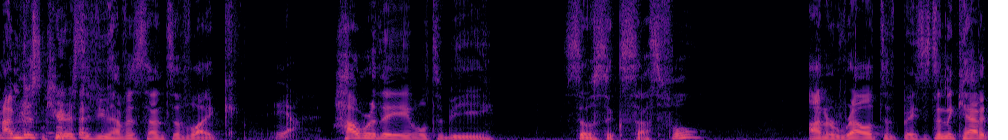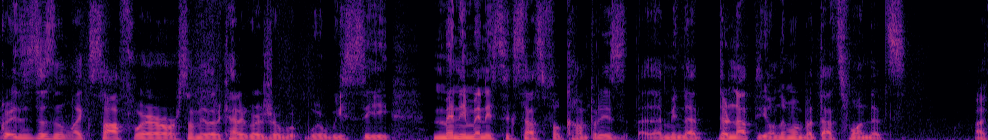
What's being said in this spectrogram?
I'm just curious if you have a sense of like, yeah. how were they able to be so successful on a relative basis in a category? This isn't like software or some of the other categories where, where we see many, many successful companies. I mean, that they're not the only one, but that's one that's I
